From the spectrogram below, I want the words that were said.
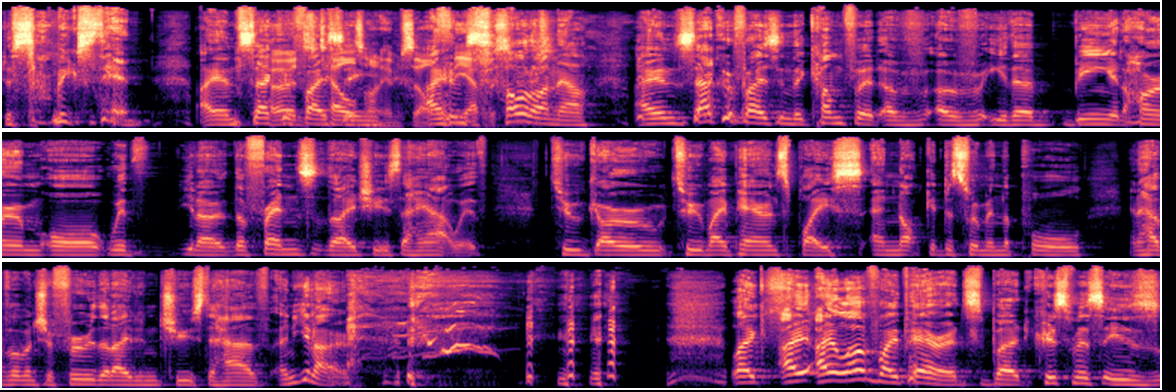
to some extent, I am sacrificing. tells on himself, I am, hold on now. I am sacrificing the comfort of, of either being at home or with, you know, the friends that I choose to hang out with to go to my parents' place and not get to swim in the pool and have a bunch of food that I didn't choose to have. And, you know, like I, I love my parents, but Christmas is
